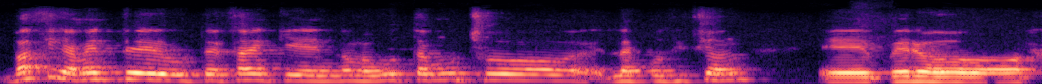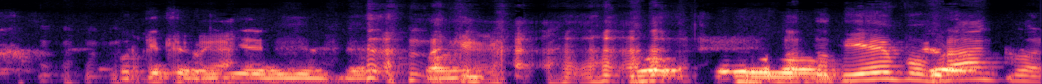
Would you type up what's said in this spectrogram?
básicamente, ustedes saben que no me gusta mucho la exposición, eh, pero. ¿Por qué se ríe? ¿Cuánto tiempo, Franco?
